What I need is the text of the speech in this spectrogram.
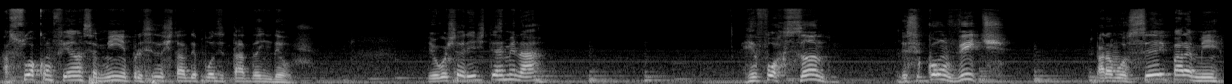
A sua confiança minha precisa estar depositada em Deus. Eu gostaria de terminar reforçando esse convite para você e para mim,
